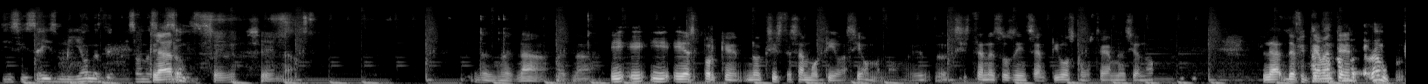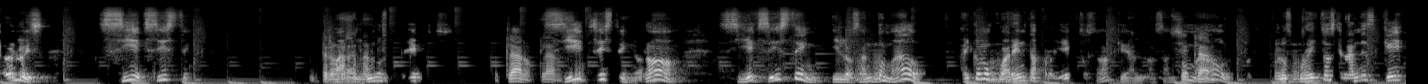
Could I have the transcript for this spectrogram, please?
16 millones de personas. Claro, sí, sí, no. No, es nada, no es nada. Y, y, y, es porque no existe esa motivación, ¿no? No existen esos incentivos, como usted ya mencionó. La, definitivamente. Ah, perdón, perdón, Luis. Sí existen. Pero para algunos proyectos. Claro, claro. Sí, existen, no, no. Sí existen y los han tomado. Hay como 40 proyectos, ¿no? Que los han tomado. Los proyectos grandes que,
